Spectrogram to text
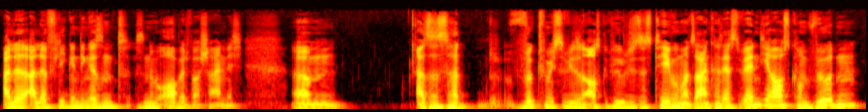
Alle, alle fliegenden Dinge sind, sind im Orbit wahrscheinlich. Ähm, also es hat, wirkt für mich so wie so ein ausgeklügeltes System, wo man sagen kann, selbst wenn die rauskommen würden,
